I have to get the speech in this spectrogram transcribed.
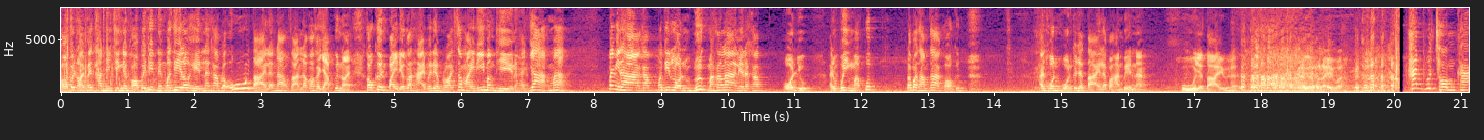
ขอไปหน่อยไม่ทันจริงๆเนี่ยขอไปนิดหนึ่งบางทีเราเห็นนะครับ เราโอ้ยตายแล้วนาสงสารเราก็ขยับขึ้นหน่อยเขาขึ้นไปเดี๋ยวก็หายไปเรียบร้อย สมัยนี้บางทีนะฮะยากมาก ไม่มีทางครับบางทีหล่นพึกมาข้างล่างเนี่ยนะครับโหนอยู่อันวิ่งมาปุ๊บแล้วมาทำท่าขอขึ้นไอ้คนโหนก็จะตายแล้วประหารเบนน่ะกูจะตายอยู่แล้วเรื่องอะไรวะท่านผู้ชมคะ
